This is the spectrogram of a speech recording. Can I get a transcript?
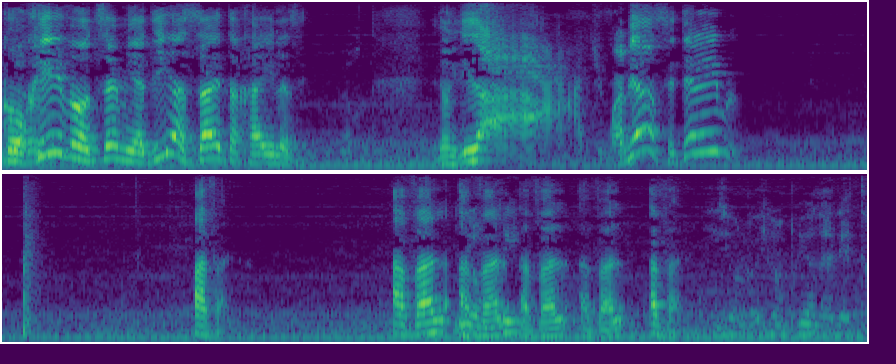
Kochi ve'otzem yadi asa et achaïl hazeh. Et donc ils disent, ah, tu vois bien, c'est terrible. Aval. Aval, aval, aval, aval, aval. Ils ont, ils l'ont pris à la lettre.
